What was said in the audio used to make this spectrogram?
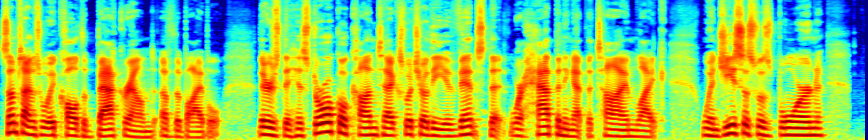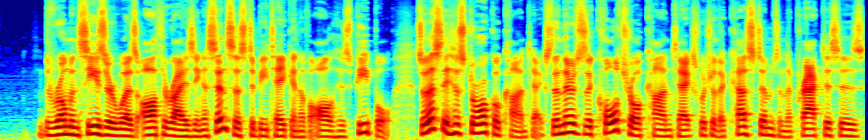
sometimes what we call the background of the Bible. There's the historical context, which are the events that were happening at the time, like when Jesus was born, the Roman Caesar was authorizing a census to be taken of all his people. So that's the historical context. Then there's the cultural context, which are the customs and the practices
